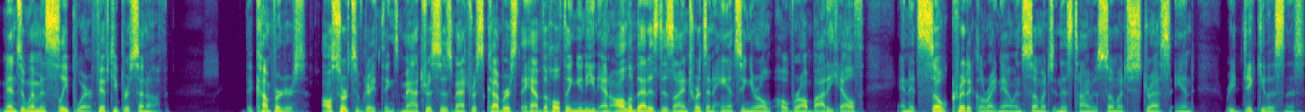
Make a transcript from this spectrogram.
Men's and women's sleepwear. Fifty percent off. The comforters all sorts of great things mattresses, mattress covers. They have the whole thing you need. And all of that is designed towards enhancing your overall body health. And it's so critical right now and so much in this time of so much stress and ridiculousness.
